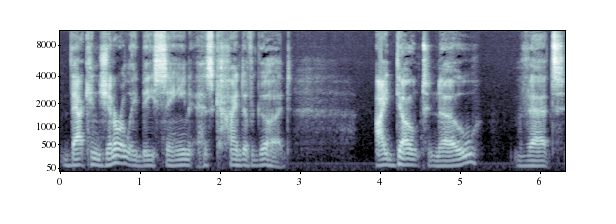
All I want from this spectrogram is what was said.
that can generally be seen as kind of good. I don't know that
